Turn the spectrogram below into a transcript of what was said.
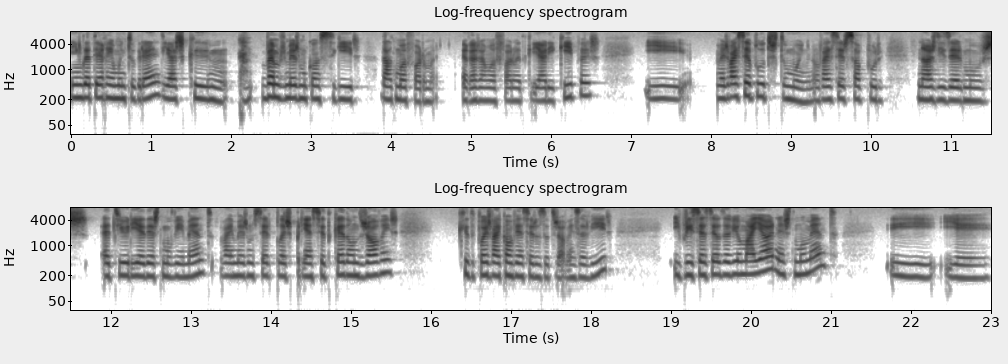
a Inglaterra é muito grande e acho que vamos mesmo conseguir, de alguma forma, arranjar uma forma de criar equipas, e, mas vai ser pelo testemunho, não vai ser só por nós dizermos a teoria deste movimento, vai mesmo ser pela experiência de cada um dos jovens que depois vai convencer os outros jovens a vir. E por isso esse é o desafio maior neste momento e, e é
